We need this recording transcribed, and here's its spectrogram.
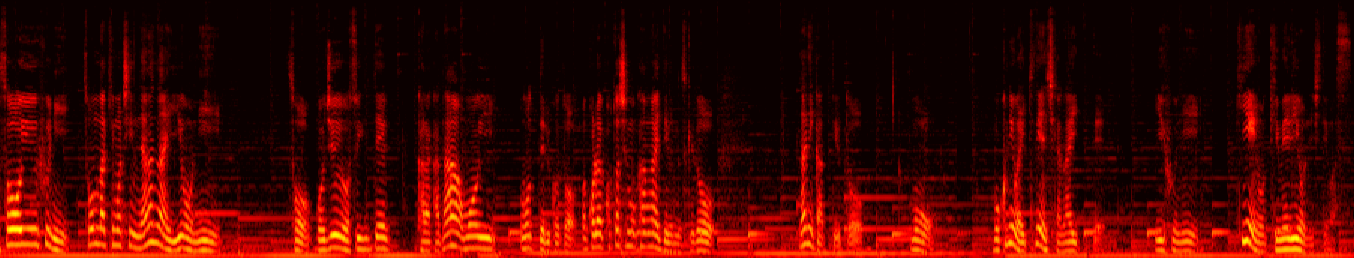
そういうふうにそんな気持ちにならないようにそう50を過ぎてからかな思い思ってること、これは今年も考えてるんですけど何かっていうともう僕には1年しかないっていうふうに期限を決めるようにしてます。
